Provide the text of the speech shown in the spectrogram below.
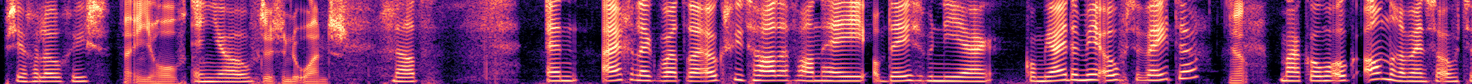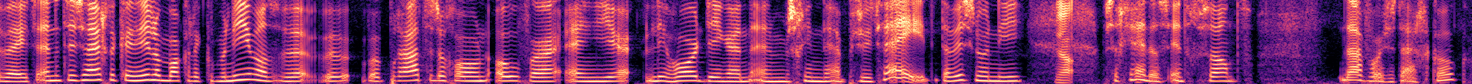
psychologisch Ja, in je hoofd, in je hoofd. tussen de ones. Dat. En eigenlijk wat wij ook zoiets hadden van... hey, op deze manier kom jij er meer over te weten. Ja. Maar komen ook andere mensen over te weten. En het is eigenlijk een hele makkelijke manier. Want we, we, we praten er gewoon over. En je, je hoort dingen. En misschien heb je zoiets... hey, dat wist ik nog niet. Ja. Of zeg jij, dat is interessant. Daarvoor is het eigenlijk ook.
